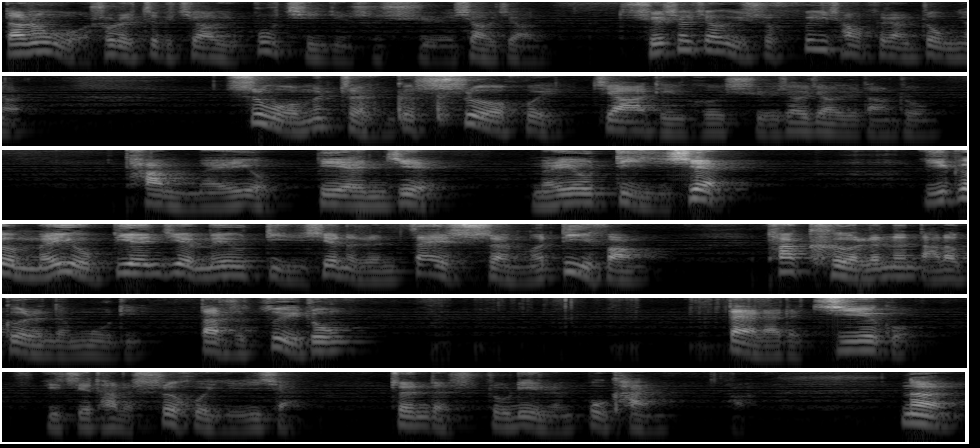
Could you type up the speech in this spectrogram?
当然，我说的这个教育不仅仅是学校教育，学校教育是非常非常重要的，是我们整个社会、家庭和学校教育当中，它没有边界、没有底线。一个没有边界、没有底线的人，在什么地方，他可能能达到个人的目的，但是最终。带来的结果以及他的社会影响，真的是都令人不堪啊！那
